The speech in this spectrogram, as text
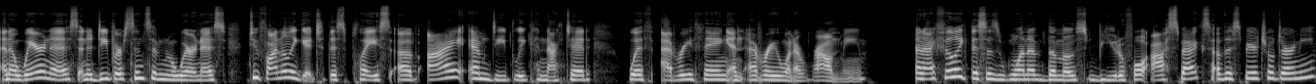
and awareness, and a deeper sense of awareness to finally get to this place of I am deeply connected with everything and everyone around me. And I feel like this is one of the most beautiful aspects of the spiritual journey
